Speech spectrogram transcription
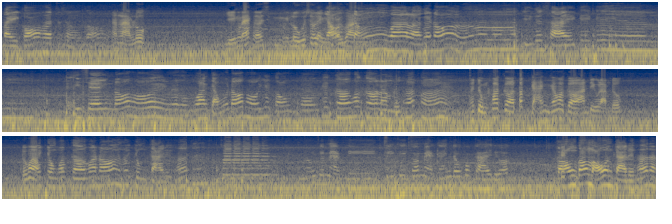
Đây có hết chứ sao không có? Anh làm luôn. Vậy lát nữa lưu cái số điện thoại chẳng, của anh. chẳng qua là cái đó nó, nó, nó chỉ có xài cái cái cái IC trong đó thôi. Quan trọng cái đó thôi chứ còn cái cơ khóa cơ làm được hết mà. Nói chung khóa cơ tất cả những cái khóa cơ anh đều làm được. Đúng không? Nói chung khóa cơ khóa đó nói chung cài được hết á. cái mẹt thì cái cái có mẹt anh đâu có cài được còn có mẫu anh cài được hết á.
